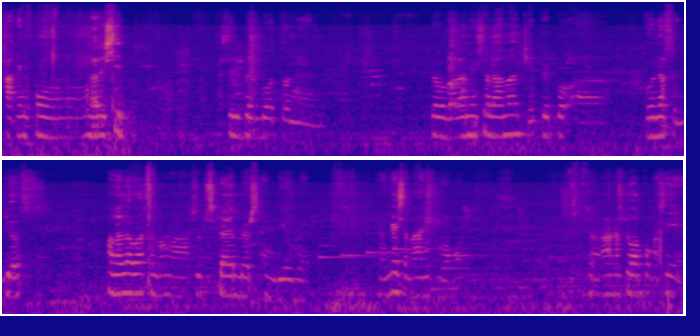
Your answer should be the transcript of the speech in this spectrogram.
akin pong na-receive na silver button yan. So maraming salamat. Siyempre po, ah, una sa Diyos. Pangalawa sa mga subscribers and viewers. Yan guys, samahan niyo po ako. So nakakatuwa po kasi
